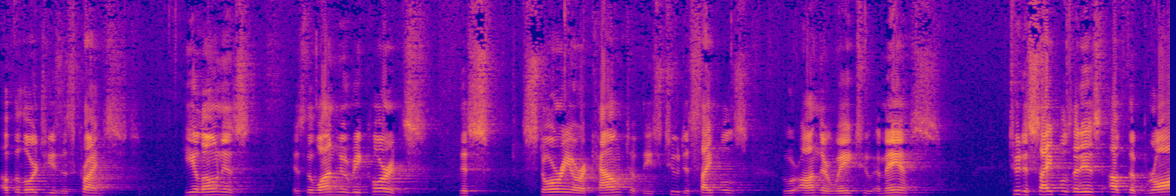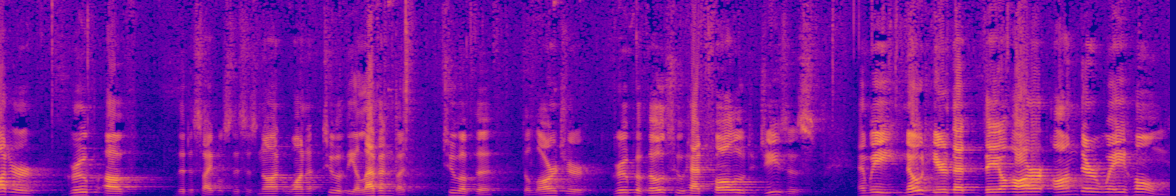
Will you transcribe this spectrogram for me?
of the Lord Jesus Christ. He alone is, is the one who records this story or account of these two disciples who were on their way to Emmaus. Two disciples, that is, of the broader group of the disciples. This is not one, two of the eleven, but two of the, the larger group of those who had followed Jesus. And we note here that they are on their way home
